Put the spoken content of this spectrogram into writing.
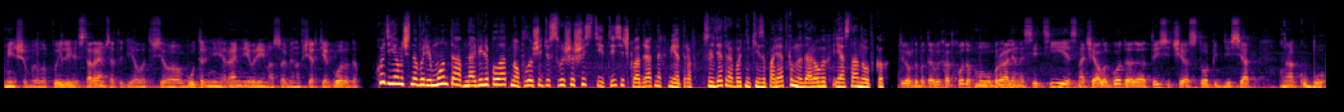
меньше было пыли. Стараемся это делать все в утреннее, раннее время, особенно в черте города. В ходе ямочного ремонта обновили полотно площадью свыше 6 тысяч квадратных метров. Следят работники за порядком на дорогах и остановках. Твердобытовых отходов мы убрали на сети с начала года 1150 а, кубов.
